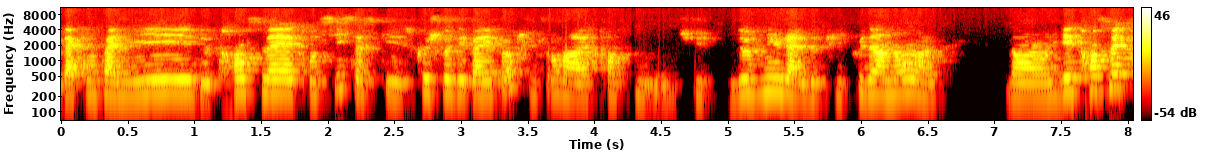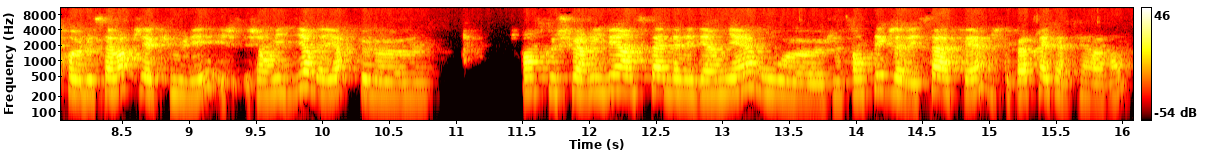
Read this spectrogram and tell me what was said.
d'accompagner, de, transmettre aussi. Ça, ce, ce que je faisais pas à l'époque. Je suis toujours dans la je suis devenue là depuis plus d'un an euh, dans l'idée de transmettre le savoir que j'ai accumulé. Et j'ai envie de dire d'ailleurs que le, pense que je suis arrivée à un stade l'année dernière où euh, je sentais que j'avais ça à faire. Je n'étais pas prête à le faire avant,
